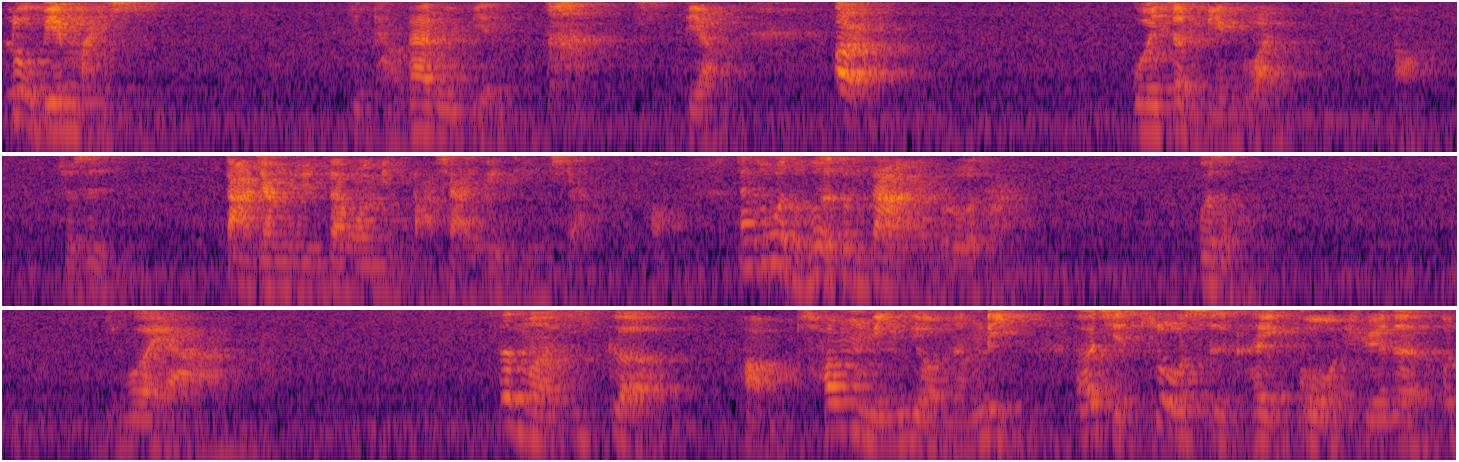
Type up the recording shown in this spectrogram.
路边埋尸，你躺在路边死掉；二，威震边关，好，就是大将军在外面打下一片天下。好，但是为什么会有这么大的两个落差？为什么？因为啊。这么一个好聪明有能力，而且做事可以果决的不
